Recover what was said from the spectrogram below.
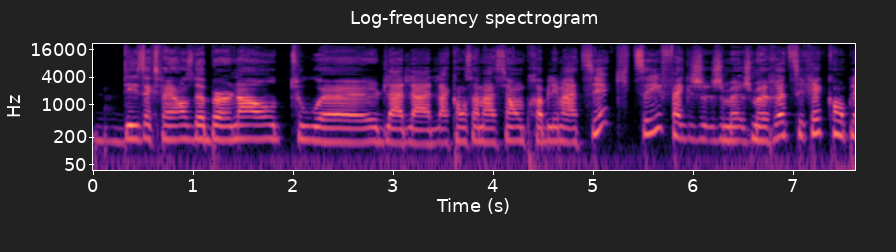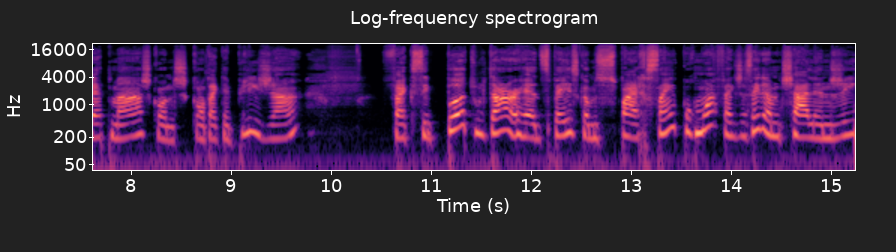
des expériences de burn-out ou de, la, de, la, de la consommation problématique, tu sais. Fait que je, je, me, je me retirais complètement, je, je contactais plus les gens. Fait que c'est pas tout le temps un headspace comme super sain pour moi. Fait que j'essaie de me challenger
